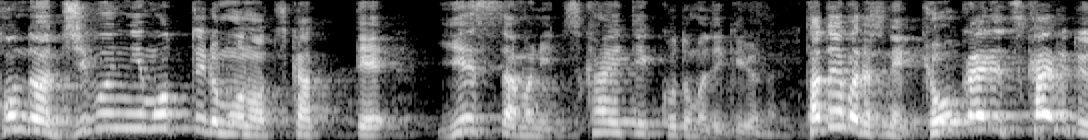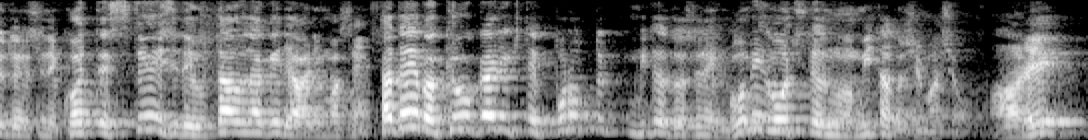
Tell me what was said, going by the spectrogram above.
今度は自分に持っているものを使って、イエス様に仕えていくこともできるようになる。例えばですね、教会で使えるというとですね、こうやってステージで歌うだけではありません。例えば教会に来てポロッと見たとですね、ゴミが落ちてるのを見たとしましょう。あれ？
